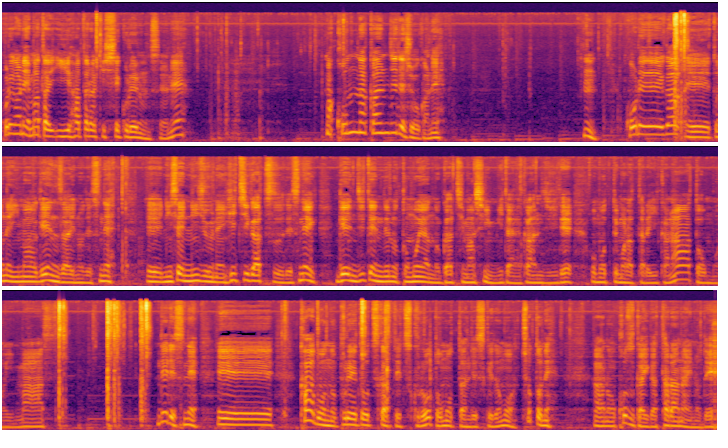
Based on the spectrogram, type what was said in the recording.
これがね、またいい働きしてくれるんですよね。まあ、こんな感じでしょうかね。うん。これが、えっ、ー、とね、今現在のですね、えー、2020年7月ですね、現時点でのともやんのガチマシンみたいな感じで思ってもらったらいいかなと思います。でですね、えー、カーボンのプレートを使って作ろうと思ったんですけども、ちょっとね、あの、小遣いが足らないので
